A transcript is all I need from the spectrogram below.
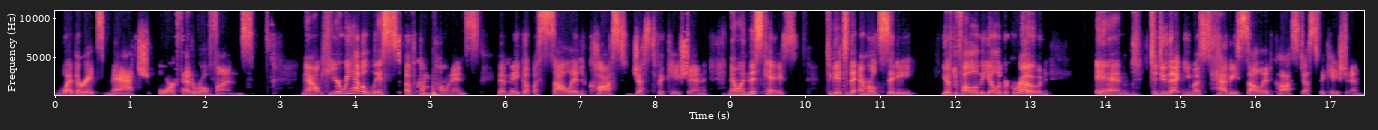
whether it's match or federal funds. Now, here we have a list of components that make up a solid cost justification. Now, in this case, to get to the Emerald City, you have to follow the yellow brick road. and to do that, you must have a solid cost justification.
